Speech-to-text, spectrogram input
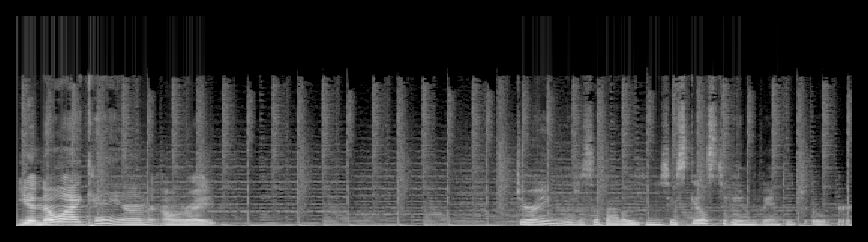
You know I can. Alright. During Resist a battle, you can use your skills to gain advantage over.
